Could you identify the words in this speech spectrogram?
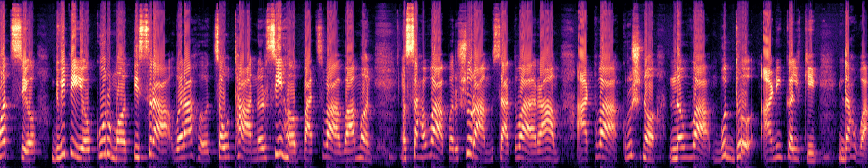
मत्स्य द्वितीय कुर्म तिसरा वराह चौथा नरसिंह पाचवा वामन सहावा परशुराम सातवा राम आठवा कृष्ण नववा बुद्ध आणि कल्की दहावा.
